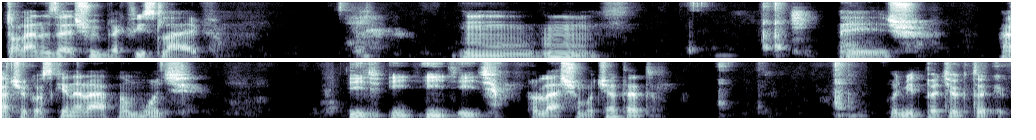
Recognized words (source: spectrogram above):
Talán az első Breakfast Live. Mm-hmm. És már csak azt kéne látnom, hogy így, így, így, így, hogy lássam a csetet, hogy mit pötyögtök.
